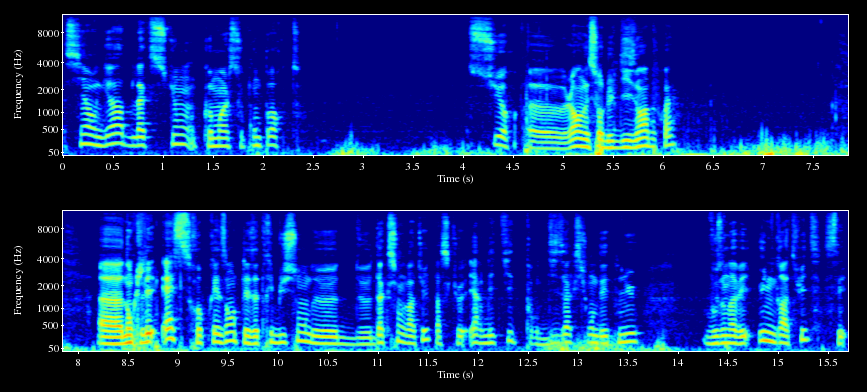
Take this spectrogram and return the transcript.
si on regarde l'action, comment elle se comporte sur... Euh, là, on est sur du 10 ans à peu près. Euh, donc les S représentent les attributions d'actions de, gratuites parce que Air Liquide pour 10 actions détenues, vous en avez une gratuite, c'est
